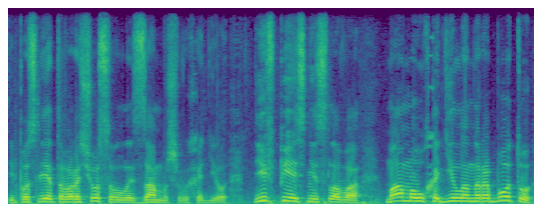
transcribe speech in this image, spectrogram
И после этого расчесывалась, замуж выходила. И в песне слова. Мама уходила на работу,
